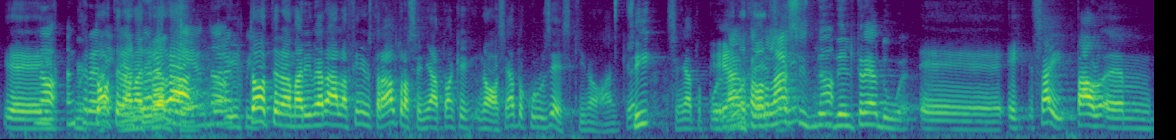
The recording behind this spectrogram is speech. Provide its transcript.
Eh, No, il- ancora il Tottenham, arriverà, qui, ancora il. Tottenham arriverà alla fine, tra l'altro ha segnato anche, no, ha segnato Kuluseschi, no, anche? Sì. Ha segnato pure E ha fatto l'assist del- del 3 a 2. Eh, e sai, Paolo, ehm,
